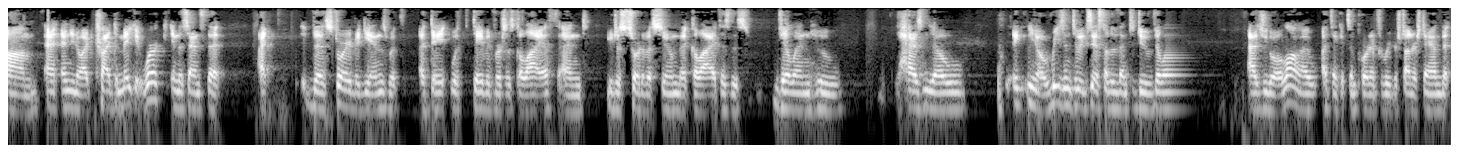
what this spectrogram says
Um, and, and you know, I tried to make it work in the sense that I, the story begins with a date with David versus Goliath, and you just sort of assume that Goliath is this villain who has no, you know, reason to exist other than to do villain. As you go along, I, I think it's important for readers to understand that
